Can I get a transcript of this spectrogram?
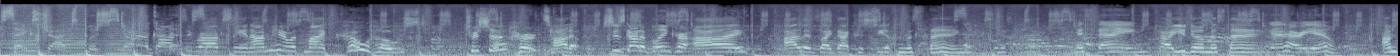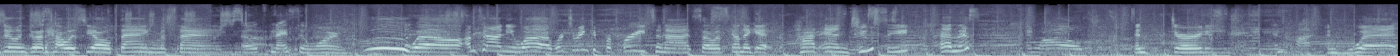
sex drive to push the start. Got a Foxy Roxy, and I'm here with my co-host, Trisha Hurtado. She's got to blink her eye, eyelids like that because she is Miss Thing. Miss Thang. How you doing, Miss Thing? Good, how are you? I'm doing good. How is yo thing, Miss Thing? Oh, it's nice and warm. Woo, well, I'm telling you what, we're drinking for free tonight, so it's gonna get hot and juicy. And this, and wild, and dirty, And hot. and wet.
